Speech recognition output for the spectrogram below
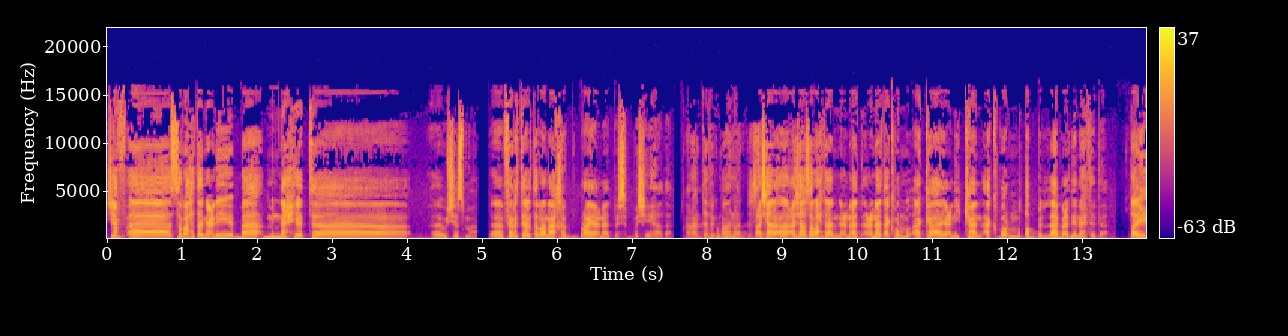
شوف آه صراحة يعني ب- من ناحية آه، وش اسمه؟ آه Fairy Tail ترى أنا آخذ برأي عناد بس بالشيء هذا. أنا أتفق مع ناد بس. عشان عشان صراحة إن عناد عناد أكبر م... أك- يعني كان أكبر مطبل له بعدين اهتدى. طيب.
